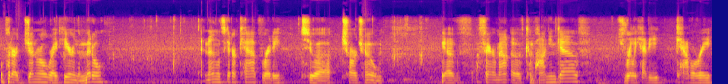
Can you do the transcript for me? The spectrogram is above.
We'll put our general right here in the middle. And then let's get our cav ready to uh, charge home. We have a fair amount of companion cav. It's really heavy cavalry.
